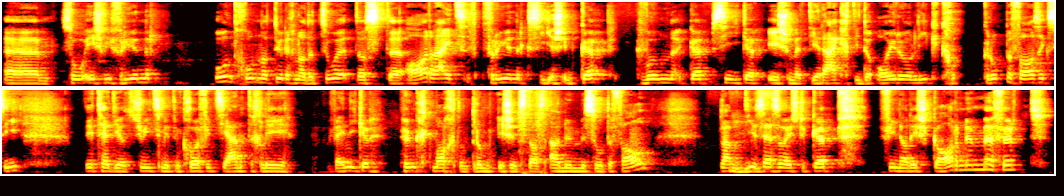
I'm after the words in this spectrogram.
ähm, so ist wie früher. Und kommt natürlich noch dazu, dass der Anreiz früher war im Cup. Gewonnen, Cup-Sieger ist man direkt in der Euroleague Gruppenphase gewesen. Dort hat ja die Schweiz mit dem Koeffizienten ein bisschen weniger Punkte gemacht und darum ist jetzt das auch nicht mehr so der Fall. Ich glaube, mhm. diese Saison ist der Göpp-Finalist gar nicht mehr für die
